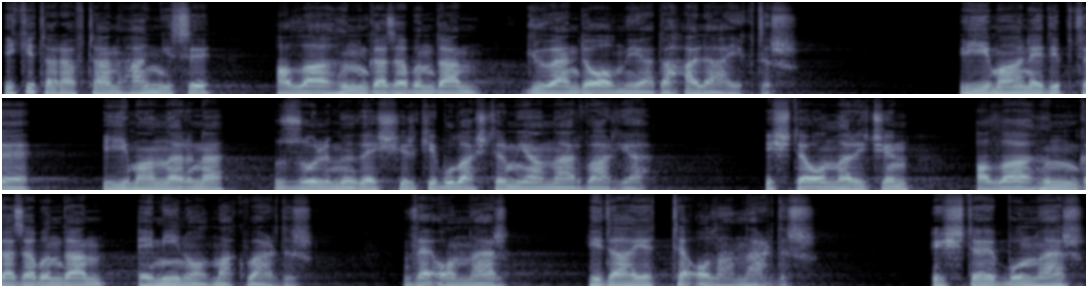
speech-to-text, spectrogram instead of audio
İki taraftan hangisi Allah'ın gazabından güvende olmaya daha layıktır? İman edip de imanlarına zulmü ve şirki bulaştırmayanlar var ya, işte onlar için Allah'ın gazabından emin olmak vardır ve onlar hidayette olanlardır. İşte bunlar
